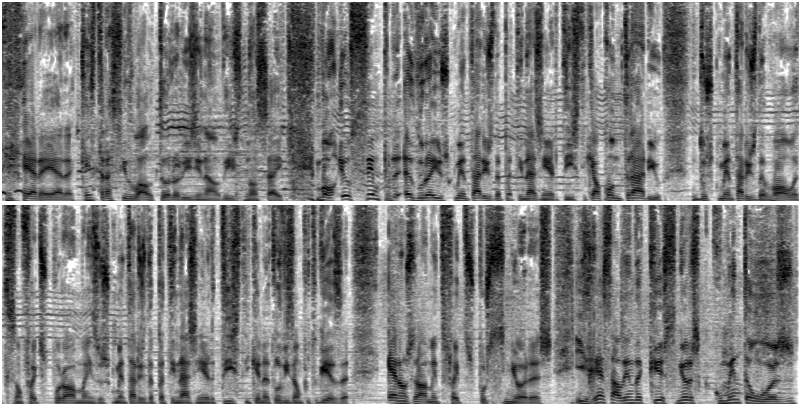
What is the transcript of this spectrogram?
Era, era. Quem terá sido o autor original disto? Não sei. Bom, eu sempre adorei os comentários da patinagem artística. Ao contrário dos comentários da bola, que são feitos por homens, os comentários da patinagem artística na televisão portuguesa eram geralmente feitos por senhoras. E reza a lenda que as senhoras que comentam hoje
